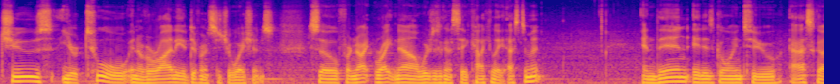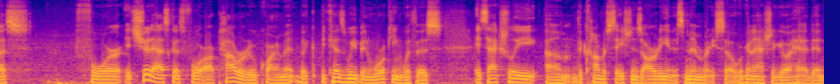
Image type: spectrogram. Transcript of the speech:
choose your tool in a variety of different situations. So for right now, we're just going to say calculate estimate. And then it is going to ask us for it should ask us for our power requirement but because we've been working with this it's actually um, the conversation is already in its memory so we're going to actually go ahead and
